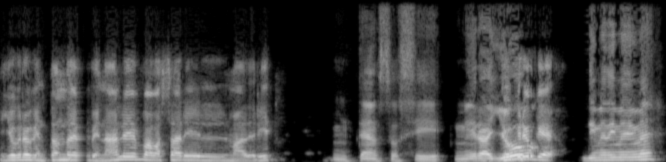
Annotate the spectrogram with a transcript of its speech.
Yo creo que en tanda de penales va a pasar el Madrid. Intenso, sí. Mira, Yo, yo. creo que Dime, dime, dime.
